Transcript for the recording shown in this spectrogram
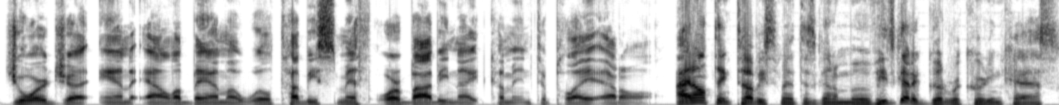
Georgia and Alabama? Will Tubby Smith or Bobby Knight come into play at all? I don't think Tubby Smith is going to move. He's got a good recruiting class,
